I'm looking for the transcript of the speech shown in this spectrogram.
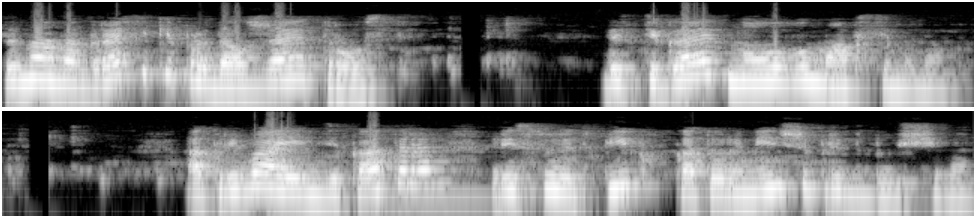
Цена на графике продолжает рост. Достигает нового максимума. А кривая индикатора рисует пик, который меньше предыдущего.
